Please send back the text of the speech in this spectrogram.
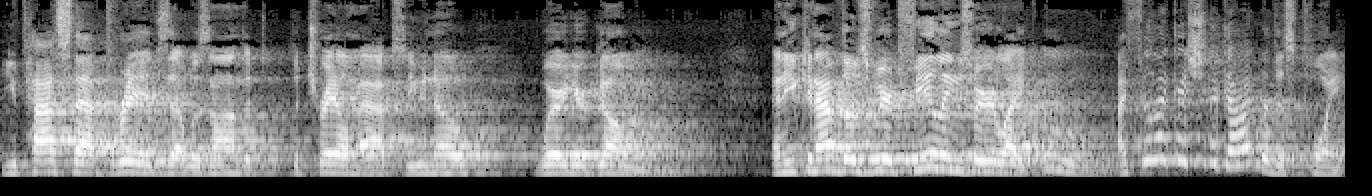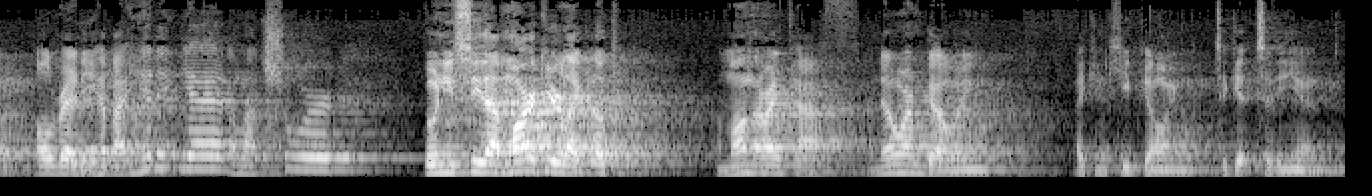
you pass that bridge that was on the, the trail map so you know where you're going. And you can have those weird feelings where you're like, ooh, I feel like I should have gotten to this point already. Have I hit it yet? I'm not sure. But when you see that mark, you're like, okay, I'm on the right path. I know where I'm going. I can keep going to get to the end.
